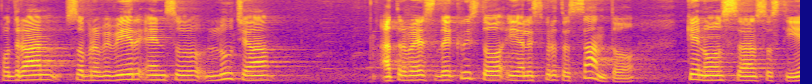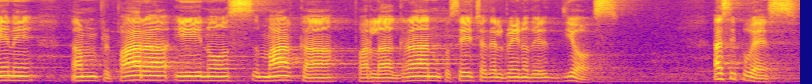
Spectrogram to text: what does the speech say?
podrán sobrevivir en su lucha a través de Cristo y el Espíritu Santo que nos uh, sostiene, um, prepara y nos marca para la gran cosecha del reino de Dios. Así pues,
